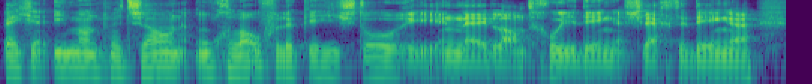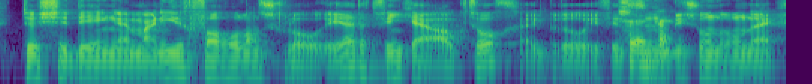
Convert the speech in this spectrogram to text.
weet je, iemand met zo'n ongelofelijke historie in Nederland. Goede dingen, slechte dingen, tussendingen. Maar in ieder geval Hollands glorie. Hè? Dat vind jij ook, toch? Ik bedoel, je vindt het een bijzonder ondernemer.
